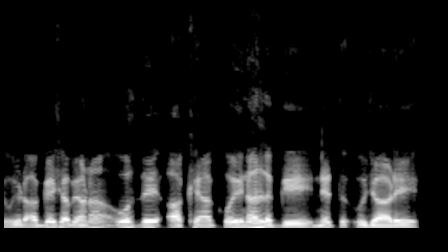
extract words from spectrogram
ਤੇ ਉਹ ਜਿਹੜਾ ਅੱਗੇ ਛਪਿਆ ਨਾ ਉਸ ਦੇ ਆਖਿਆਂ ਕੋਈ ਨਾ ਲੱਗੇ, ਨਿਤ ਉਜਾੜੇ,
